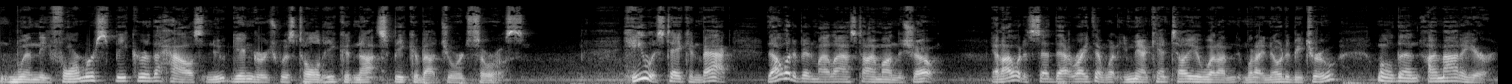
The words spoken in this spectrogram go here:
when the former Speaker of the House, Newt Gingrich, was told he could not speak about George Soros. He was taken back. That would have been my last time on the show. And I would have said that right then. What you mean I can't tell you what I'm what I know to be true? Well then I'm out of here.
